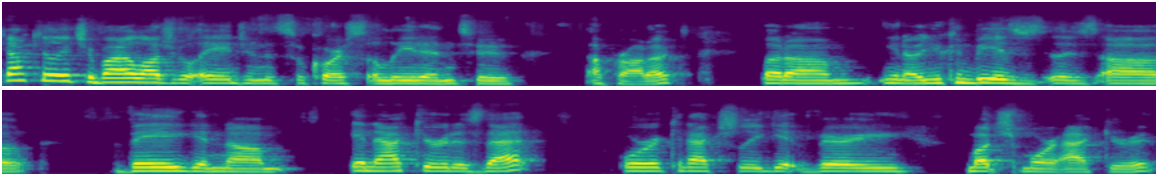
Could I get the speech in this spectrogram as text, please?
Calculate your biological age and it's of course a lead into a product. But um, you know you can be as, as uh, vague and um, inaccurate as that or it can actually get very much more accurate.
